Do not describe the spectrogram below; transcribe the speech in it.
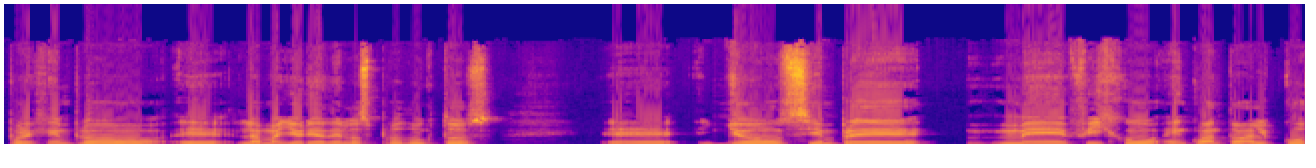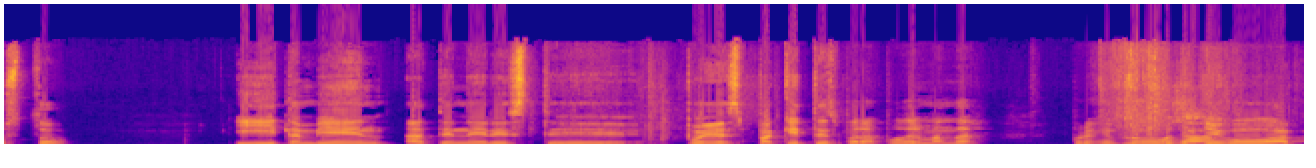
Por ejemplo, eh, la mayoría de los productos, eh, yo siempre me fijo en cuanto al costo y también a tener este pues paquetes para poder mandar. Por ejemplo, llego, a,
